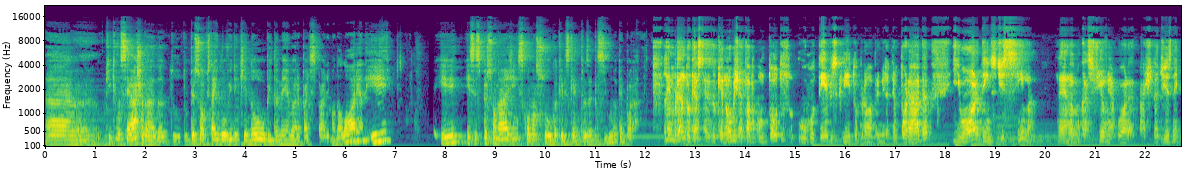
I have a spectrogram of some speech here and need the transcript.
Uh, o que, que você acha da, da, do, do, pessoal que está envolvido em Kenobi também agora participar de Mandalorian e, e esses personagens como a Soka que eles querem trazer para a segunda temporada. Lembrando que a série do Kenobi já estava com todo o roteiro escrito para uma primeira temporada e ordens de cima, né, na Lucasfilm, agora parte da Disney,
